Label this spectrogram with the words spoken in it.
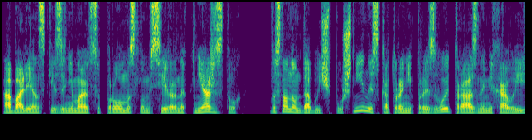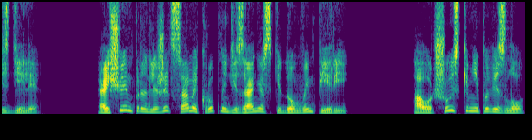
А Боленские занимаются промыслом в северных княжествах, в основном добычей пушнины, из которой они производят разные меховые изделия. А еще им принадлежит самый крупный дизайнерский дом в империи. А вот Шуйским не повезло,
